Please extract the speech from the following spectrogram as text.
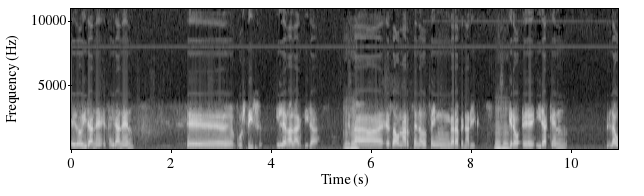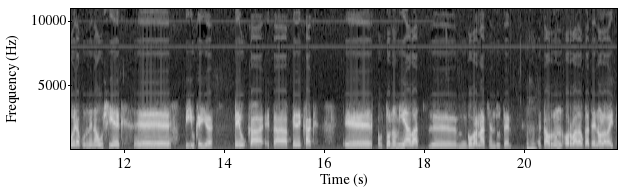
edo Irane, eta Iranen e, guztiz ilegalak dira. Mhm. Eta ez da onartzen edo zein garapenarik. Mhm. Gero, e, Iraken lau erakunde nagusiek, e, BUK, e, PUK eta PDKak e, autonomia bat e, gobernatzen duten. Eta orduan hor badaukate nolabait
